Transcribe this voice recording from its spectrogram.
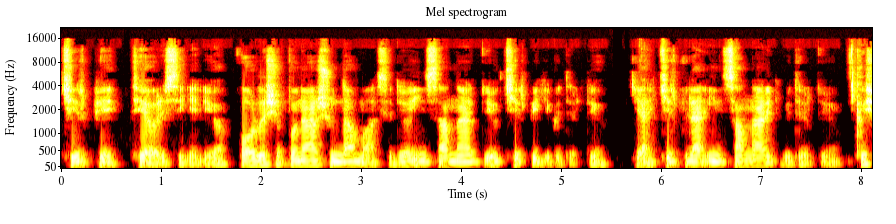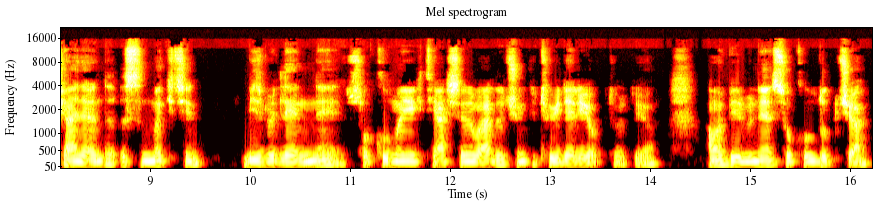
kirpi teorisi geliyor. Orada Schopenhauer şundan bahsediyor. İnsanlar diyor kirpi gibidir diyor. Yani kirpiler insanlar gibidir diyor. Kış aylarında ısınmak için birbirlerine sokulmaya ihtiyaçları vardır çünkü tüyleri yoktur diyor. Ama birbirine sokuldukça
